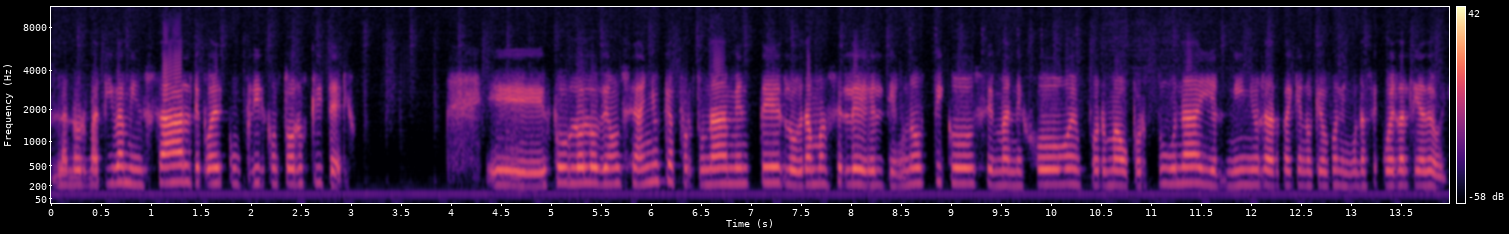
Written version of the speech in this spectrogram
la normativa mensal de poder cumplir con todos los criterios. Eh, fue un Lolo de 11 años que afortunadamente logramos hacerle el diagnóstico, se manejó en forma oportuna y el niño la verdad que no quedó con ninguna secuela al día de hoy.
